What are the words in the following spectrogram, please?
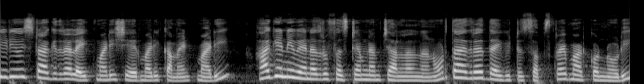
ವಿಡಿಯೋ ಇಷ್ಟ ಆಗಿದ್ರೆ ಲೈಕ್ ಮಾಡಿ ಶೇರ್ ಮಾಡಿ ಕಮೆಂಟ್ ಮಾಡಿ. ಹಾಗೆ ನೀವೇನಾದರೂ ಫಸ್ಟ್ ಟೈಮ್ ನಮ್ಮ ಚಾನಲ್ನ ನೋಡ್ತಾ ಇದ್ರೆ ದಯವಿಟ್ಟು ಸಬ್ಸ್ಕ್ರೈಬ್ ಮಾಡ್ಕೊಂಡು ನೋಡಿ.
